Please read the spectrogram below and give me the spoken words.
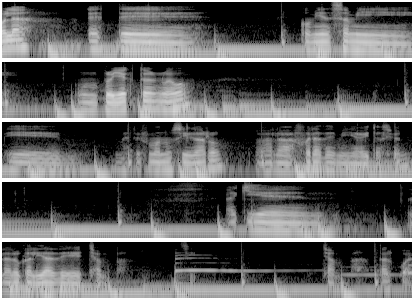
hola. Este comienza mi un proyecto nuevo. Y me estoy fumando un cigarro a las afueras de mi habitación. Aquí en la localidad de Champa. Sí. Champa, tal cual.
